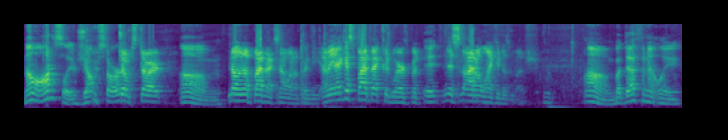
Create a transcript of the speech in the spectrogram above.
No, honestly, jumpstart. jumpstart. Um, No, no, buyback's not what I'm thinking. I mean, I guess buyback could work, but It- it's I don't like it as much. um, but definitely.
